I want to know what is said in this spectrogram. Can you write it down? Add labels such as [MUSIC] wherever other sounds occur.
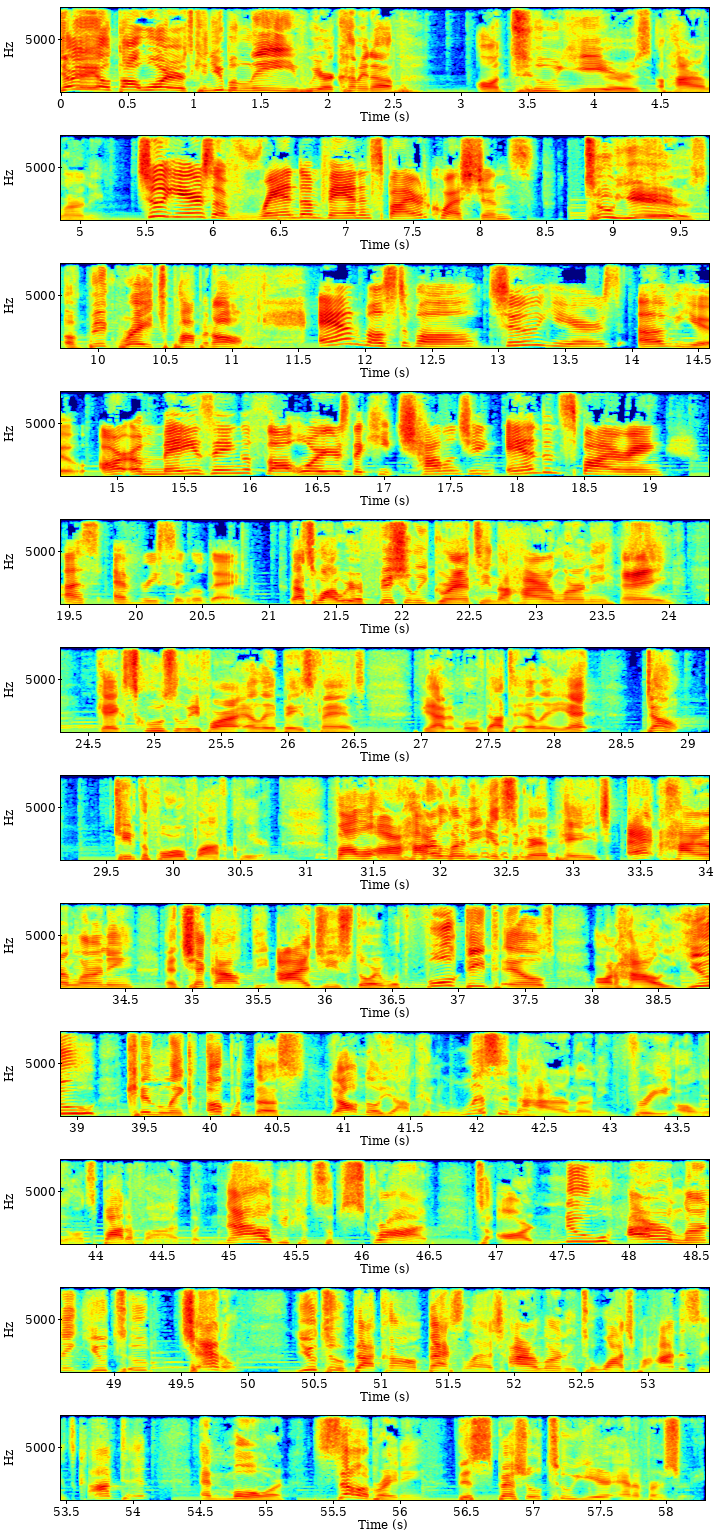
Yo, yo, yo, Thought Warriors, can you believe we are coming up on two years of higher learning? Two years of random van inspired questions. Two years of Big Rach popping off. And most of all, two years of you, our amazing thought warriors that keep challenging and inspiring us every single day. That's why we're officially granting the higher learning hang, okay, exclusively for our LA based fans. If you haven't moved out to LA yet, don't. Keep the 405 clear. Follow our Higher Learning Instagram page at Higher Learning and check out the IG story with full details on how you can link up with us. Y'all know y'all can listen to Higher Learning free only on Spotify, but now you can subscribe to our new Higher Learning YouTube channel. YouTube.com backslash higher learning to watch behind the scenes content and more celebrating this special two year anniversary.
